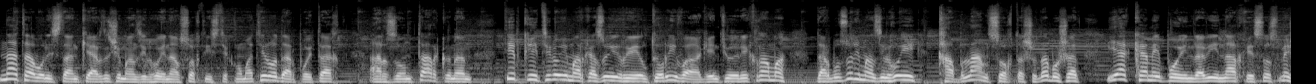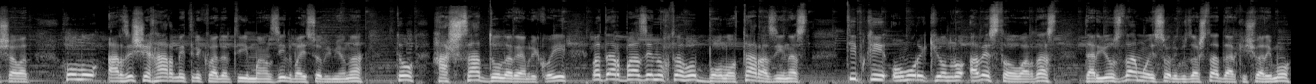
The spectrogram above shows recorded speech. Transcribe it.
натавонистанд ки арзиши манзилҳои навсохти истиқоматиро дар пойтахт арзонтар кунанд. Тибқи иттилои марказҳои риэлторӣ ва агентиҳои реклама дар бозори манзилҳои қаблан сохта шуда бошад як каме поинравии нарх эҳсос мешавад. Ҳоло арзиши ҳар метри квадратии манзил ба ҳисоби миёна то 800 доллари амрикоӣ ва дар баъзе нуқтаҳо болотар аз ин аст. Тибқи оморе ки онро авеста овардааст. Дар 11 моҳи соли гузашта дар кишвари мо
